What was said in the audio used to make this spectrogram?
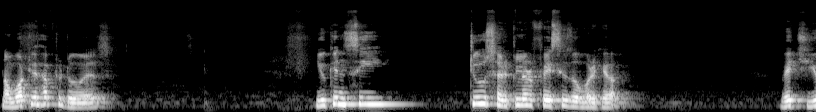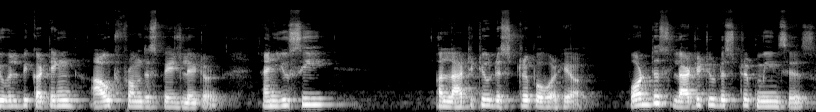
now what you have to do is you can see two circular faces over here which you will be cutting out from this page later. And you see a latitude strip over here. What this latitude strip means is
